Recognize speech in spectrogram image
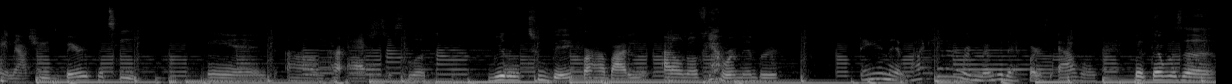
came out, she was very petite and um, her ass just looked really too big for her body. I don't know if y'all remember. Damn it, why can't I remember that first album? But there was a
